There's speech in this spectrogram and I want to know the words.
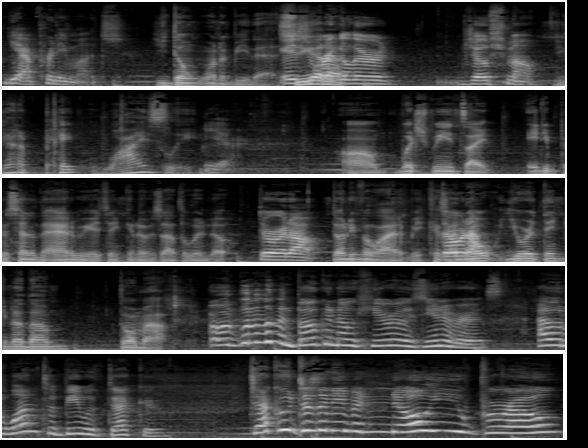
Yeah, pretty much. You don't want to be that. So It's you gotta, regular Joe Schmo. you gotta pick wisely. Yeah. Um, which means like eighty percent of the anime you're thinking of is out the window. Throw it out. Don't even lie to me because I it know you were thinking of them. Throw them out. I would want to live in Boku no Heroes universe. I would want to be with Deku. Deku doesn't even know you, bro.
